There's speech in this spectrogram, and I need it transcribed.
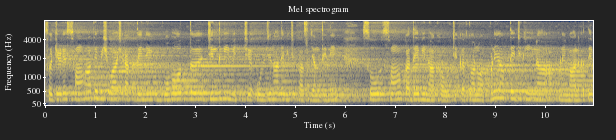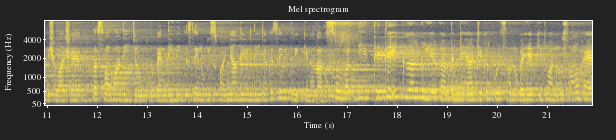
ਸੋ ਜਿਹੜੇ ਸੌਹਾਂ ਤੇ ਵਿਸ਼ਵਾਸ ਰੱਖਦੇ ਨੇ, ਉਹ ਬਹੁਤ ਜ਼ਿੰਦਗੀ ਵਿੱਚ ਉਲਝਣਾਂ ਦੇ ਵਿੱਚ ਫਸ ਜਾਂਦੇ ਨੇ। ਸੋ ਸਹੁੰ ਕਦੇ ਵੀ ਨਾ ਖਾਓ। ਜੇਕਰ ਤੁਹਾਨੂੰ ਆਪਣੇ ਆਪ ਤੇ ਯਕੀਨ ਆ ਤੇ ਵਿਸ਼ਵਾਸ ਹੈ ਤਾਂ ਸੌਹਾਂ ਦੀ ਜ਼ਰੂਰਤ ਪੈਂਦੀ ਨਹੀਂ। ਕਿਸੇ ਨੂੰ ਵੀ ਸਫਾਈਆਂ ਦੇਣ ਦੀ ਜਾਂ ਕਿਸੇ ਵੀ ਤਰੀਕੇ ਨਾਲ ਲਾ ਲਓ। ਸੋ ਬਾਕੀ ਇੱਥੇ ਇੱਥੇ ਇੱਕ ਗੱਲ ਕਲੀਅਰ ਕਰ ਦਿੰਨੇ ਆ ਜੇਕਰ ਕੋਈ ਸਾਨੂੰ ਕਹੇ ਕਿ ਤੁਹਾਨੂੰ ਸਹੁੰ ਹੈ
